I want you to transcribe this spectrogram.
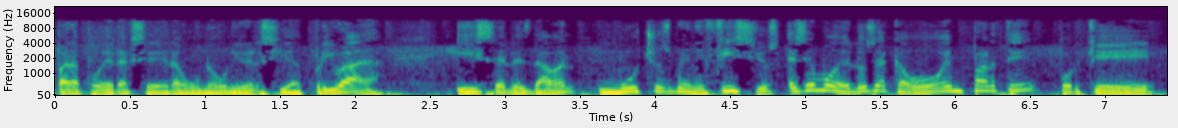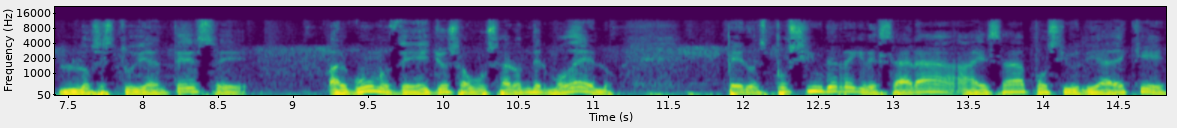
para poder acceder a una universidad privada y se les daban muchos beneficios. Ese modelo se acabó en parte porque los estudiantes, eh, algunos de ellos abusaron del modelo. Pero es posible regresar a, esa posibilidad de que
